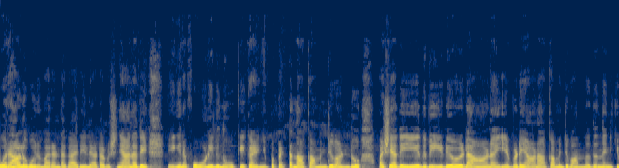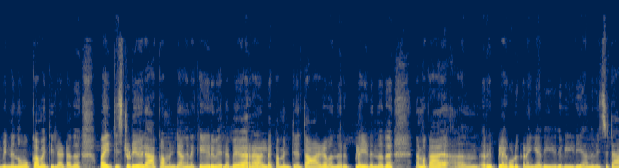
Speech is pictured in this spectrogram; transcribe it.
ഒരാൾ പോലും വരേണ്ട കാര്യമില്ല കേട്ടോ. പക്ഷെ ഞാനത് ഇങ്ങനെ ഇങ്ങനെ ഫോണിൽ നോക്കി കഴിഞ്ഞപ്പോൾ പെട്ടെന്ന് ആ കമന്റ് കണ്ടു. പക്ഷേ അത് ഏത് വീഡിയോയിലാണ് എവിടെയാണ് ആ കമന്റ് വന്നതെന്ന് എനിക്ക് പിന്നെ നോക്കാൻ പറ്റില്ല കേട്ടോ. അത് വൈറ്റ് സ്റ്റുഡിയോയിൽ ആ കമന്റ് അങ്ങനെ കയറി വരില്ല. വേറൊരാളുടെ കമന്റിന് താഴെ വന്ന് റിപ്ലൈ ഇടുന്നത്. നമുക്ക് ആ റിപ്ലൈ കൊടുക്കണമെങ്കിൽ അത് ഏത് വീഡിയോ ആണെന്ന് വെച്ചിട്ട് ആ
